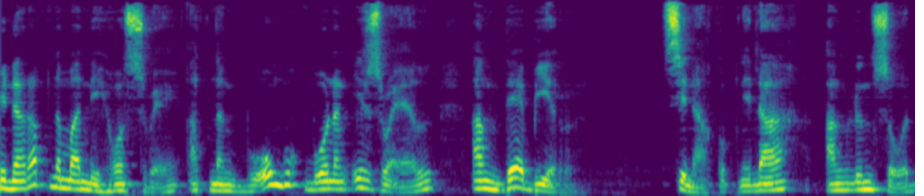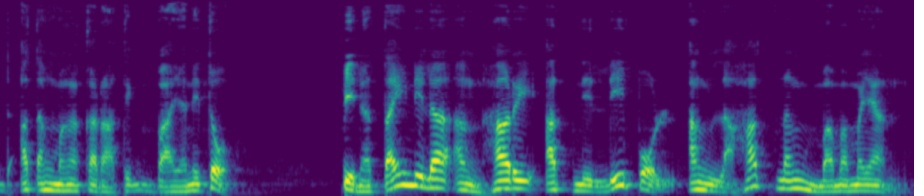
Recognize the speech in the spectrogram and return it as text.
Hinarap naman ni Josue at ng buong hukbo ng Israel ang Debir. Sinakop nila ang lunsod at ang mga karatig bayan nito Pinatay nila ang hari at nilipol ang lahat ng mamamayan.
